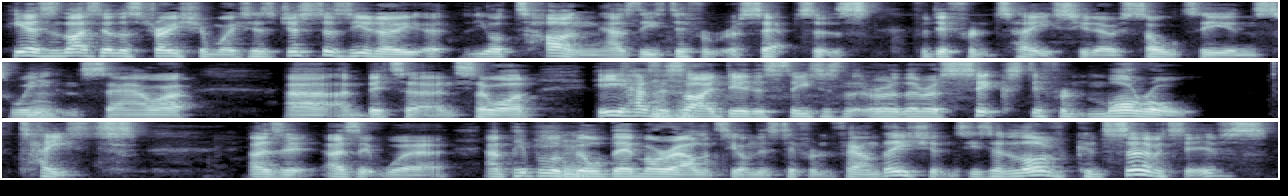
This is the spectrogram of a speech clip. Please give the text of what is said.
he has a nice illustration where he says, just as you know, uh, your tongue has these different receptors for different tastes, you know, salty and sweet and sour uh, and bitter and so on. He has this idea, this thesis that there are, there are six different moral tastes, as it as it were, and people will Hmm. build their morality on these different foundations. He said a lot of conservatives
